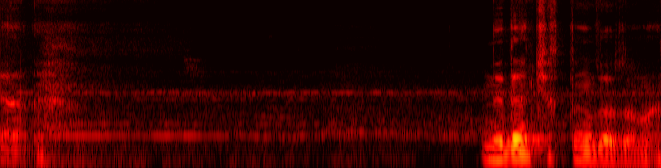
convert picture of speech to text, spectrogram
Yani. Neden çıktınız o zaman?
